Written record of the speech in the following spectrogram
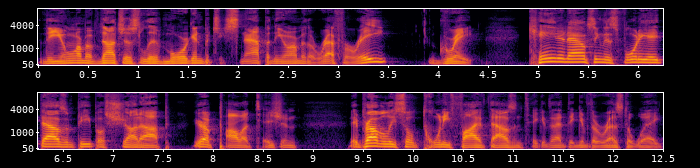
the arm of not just Liv Morgan, but she's snapping the arm of the referee. Great. Kane announcing this 48,000 people. Shut up. You're a politician. They probably sold 25,000 tickets. I had to give the rest away.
